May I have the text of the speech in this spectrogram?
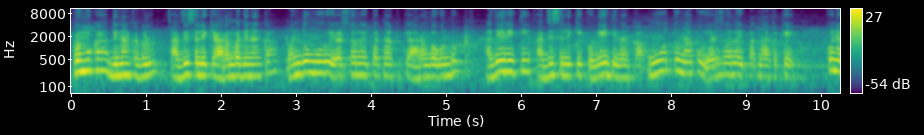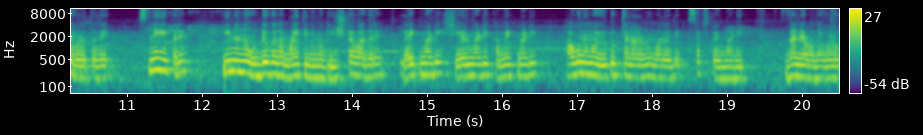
ಪ್ರಮುಖ ದಿನಾಂಕಗಳು ಅರ್ಜಿ ಸಲ್ಲಿಕೆ ಆರಂಭ ದಿನಾಂಕ ಒಂದು ಮೂರು ಎರಡು ಸಾವಿರದ ಇಪ್ಪತ್ತ್ನಾಲ್ಕಕ್ಕೆ ಆರಂಭಗೊಂಡು ಅದೇ ರೀತಿ ಅರ್ಜಿ ಸಲ್ಲಿಕೆ ಕೊನೆಯ ದಿನಾಂಕ ಮೂವತ್ತು ನಾಲ್ಕು ಎರಡು ಸಾವಿರದ ಇಪ್ಪತ್ತ್ನಾಲ್ಕಕ್ಕೆ ಕೊನೆಗೊಳ್ಳುತ್ತದೆ ಸ್ನೇಹಿತರೆ ಈ ನನ್ನ ಉದ್ಯೋಗದ ಮಾಹಿತಿ ನಿಮಗೆ ಇಷ್ಟವಾದರೆ ಲೈಕ್ ಮಾಡಿ, ಶೇರ್ ಮಾಡಿ, ಕಮೆಂಟ್ ಮಾಡಿ ಹಾಗೂ ನಮ್ಮ ಯೂಟ್ಯೂಬ್ ಚಾನಲನ್ನು ಮರೆಯದೆ ಸಬ್ಸ್ಕ್ರೈಬ್ ಮಾಡಿ. ಧನ್ಯವಾದಗಳು.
